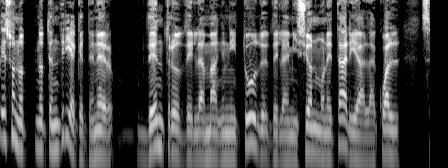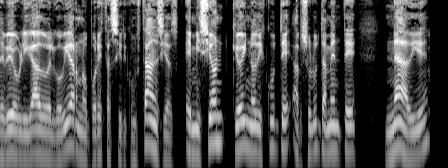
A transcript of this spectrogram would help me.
eso no, no tendría que tener dentro de la magnitud de la emisión monetaria a la cual se ve obligado el gobierno por estas circunstancias, emisión que hoy no discute absolutamente nadie,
